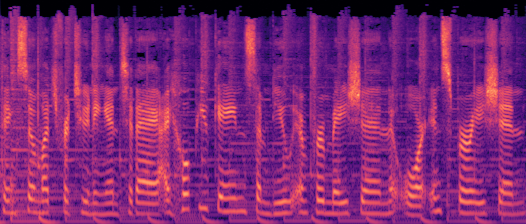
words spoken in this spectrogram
Thanks so much for tuning in today. I hope you gained some new information or inspiration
